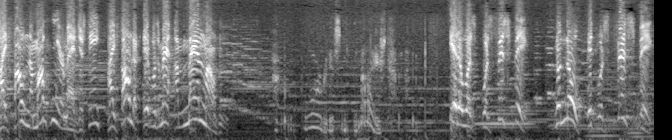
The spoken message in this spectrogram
I found the mountain, Your Majesty. I found it. It was a man, a man mountain. War is nice. It was was this big. No, no, it was this big.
